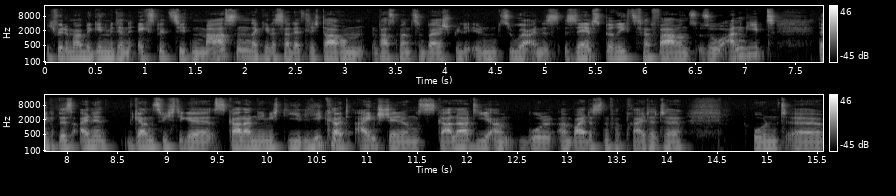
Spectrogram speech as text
Ich würde mal beginnen mit den expliziten Maßen. Da geht es ja letztlich darum, was man zum Beispiel im Zuge eines Selbstberichtsverfahrens so angibt. Da gibt es eine ganz wichtige Skala, nämlich die Likert-Einstellungsskala, die am, wohl am weitesten verbreitete und äh,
